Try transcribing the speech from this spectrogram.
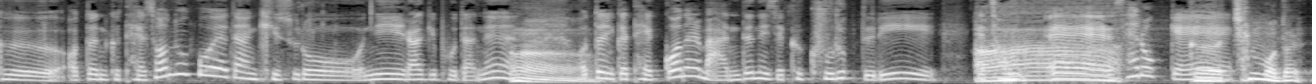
그 어떤 그 대선 후보에 대한 기수론이라기보다는 어. 어. 떤 그러니까 대권을 만드는 이제 그 그룹들이 아. 정, 예, 새롭게 그 참모들.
